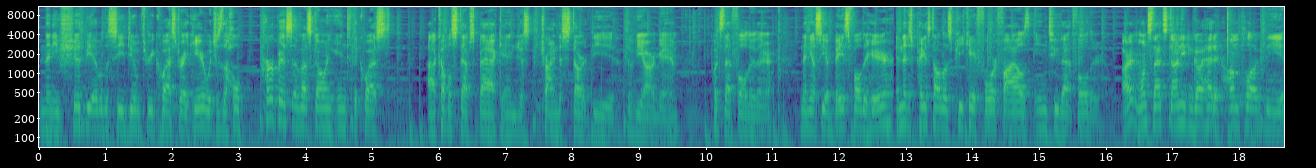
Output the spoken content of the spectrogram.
And then you should be able to see Doom 3 Quest right here, which is the whole purpose of us going into the quest a couple steps back and just trying to start the, the VR game. Puts that folder there. And then you'll see a base folder here, and then just paste all those PK4 files into that folder. All right, and once that's done, you can go ahead and unplug the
